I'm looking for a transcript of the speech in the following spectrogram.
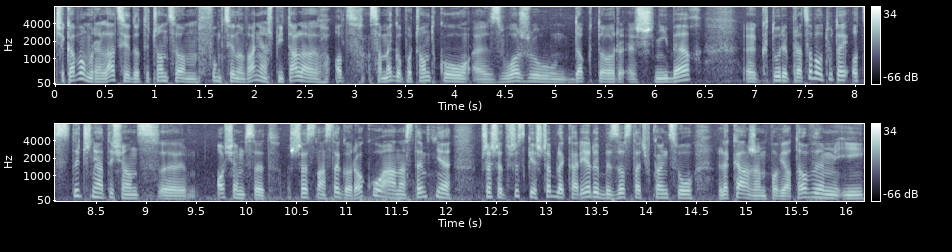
Ciekawą relację dotyczącą funkcjonowania szpitala od samego początku e, złożył dr Schnieber, e, który pracował tutaj od stycznia 1816 roku, a następnie przeszedł wszystkie szczeble kariery, by zostać w końcu lekarzem powiatowym i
